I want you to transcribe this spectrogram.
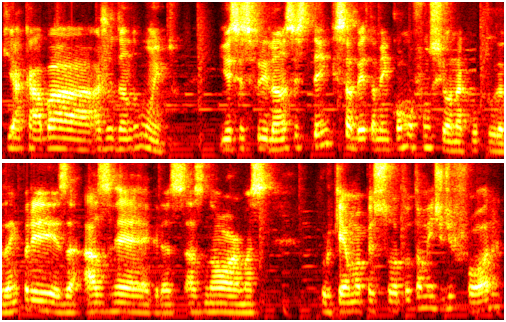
que acaba ajudando muito. E esses freelancers têm que saber também como funciona a cultura da empresa, as regras, as normas, porque é uma pessoa totalmente de fora,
